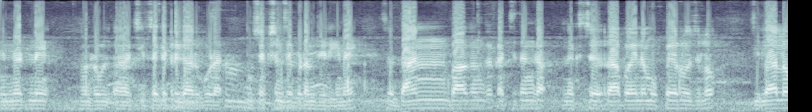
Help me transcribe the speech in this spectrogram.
నిన్నటినే honorable, చీఫ్ సెక్రటరీ గారు కూడా ఇన్స్ట్రక్షన్స్ ఇవ్వడం జరిగినాయి. సో దాని భాగంగా ఖచ్చితంగా నెక్స్ట్ రాబోయిన ముప్పై రోజుల్లో జిల్లాలో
